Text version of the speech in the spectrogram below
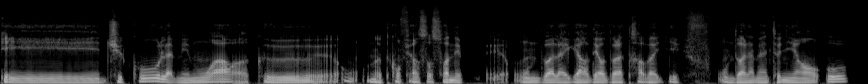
Et du coup, la mémoire que notre confiance en soi, on doit la garder, on doit la travailler, on doit la maintenir en haut,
